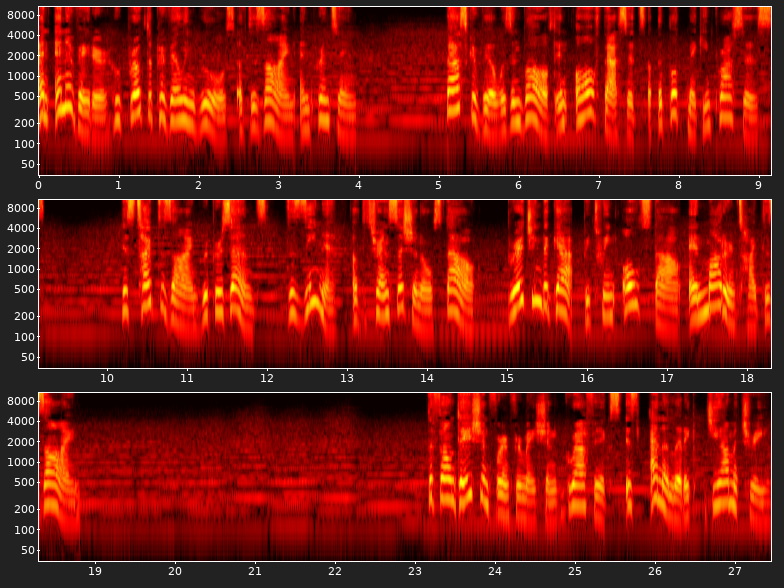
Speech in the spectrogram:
an innovator who broke the prevailing rules of design and printing. Baskerville was involved in all facets of the bookmaking process. His type design represents the zenith of the transitional style, bridging the gap between old style and modern type design. The foundation for information graphics is analytic geometry,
